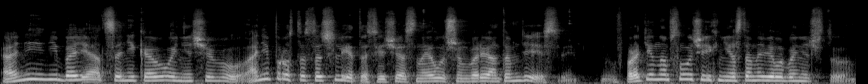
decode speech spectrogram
«Они не боятся никого и ничего. Они просто сочли это сейчас наилучшим вариантом действий. В противном случае их не остановило бы ничто.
